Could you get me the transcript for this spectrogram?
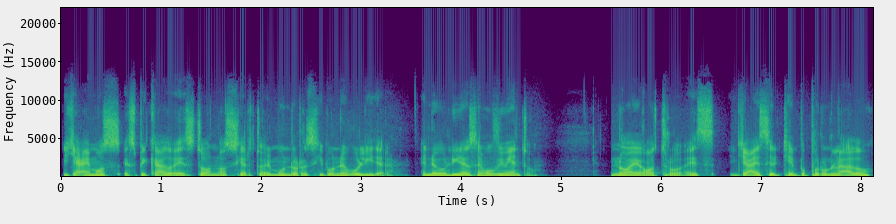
ya hemos explicado esto, ¿no es cierto? El mundo recibe un nuevo líder. El nuevo líder es el movimiento. No hay otro. Es, ya es el tiempo por un lado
